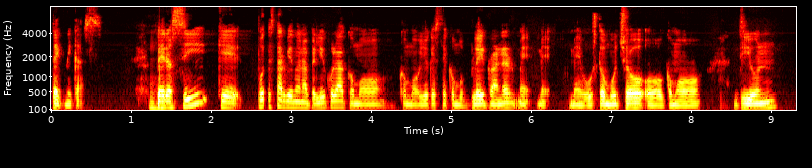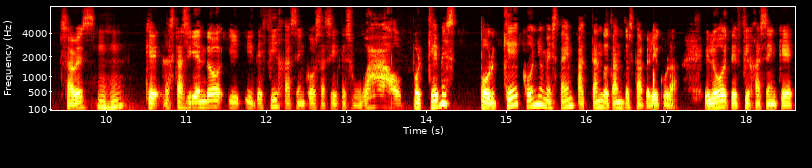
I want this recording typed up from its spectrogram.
técnicas. Pero sí que puedo estar viendo una película como, como yo que sé, como Blade Runner, me, gustó mucho, o como Dune, ¿sabes? Que la estás viendo y, y, te fijas en cosas y dices, wow, ¿por qué me, ¿por qué coño me está impactando tanto esta película? Y luego te fijas en que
